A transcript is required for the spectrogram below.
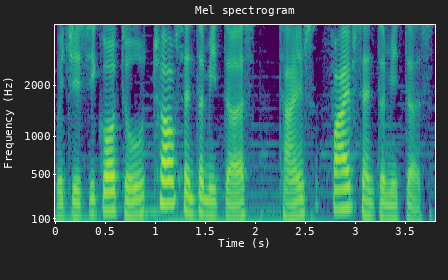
which is equal to 12 centimeters times 5 centimeters.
